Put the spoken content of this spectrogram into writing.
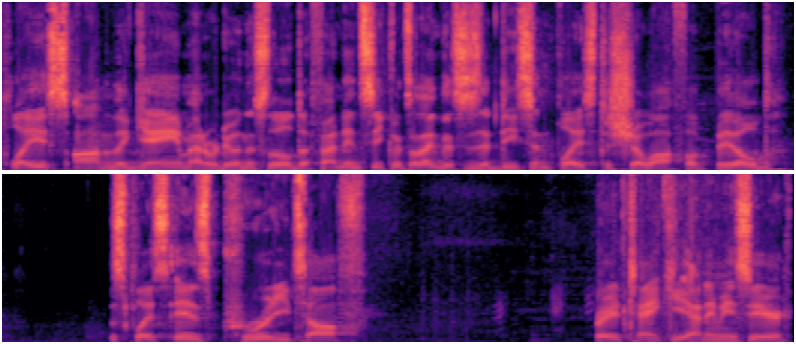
place on the game, and we're doing this little defending sequence. I think this is a decent place to show off a build. This place is pretty tough. Very tanky enemies here.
